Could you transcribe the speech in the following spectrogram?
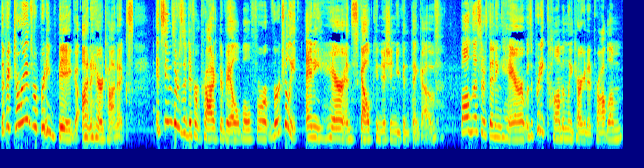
The Victorians were pretty big on hair tonics. It seems there's a different product available for virtually any hair and scalp condition you can think of. Baldness or thinning hair was a pretty commonly targeted problem,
